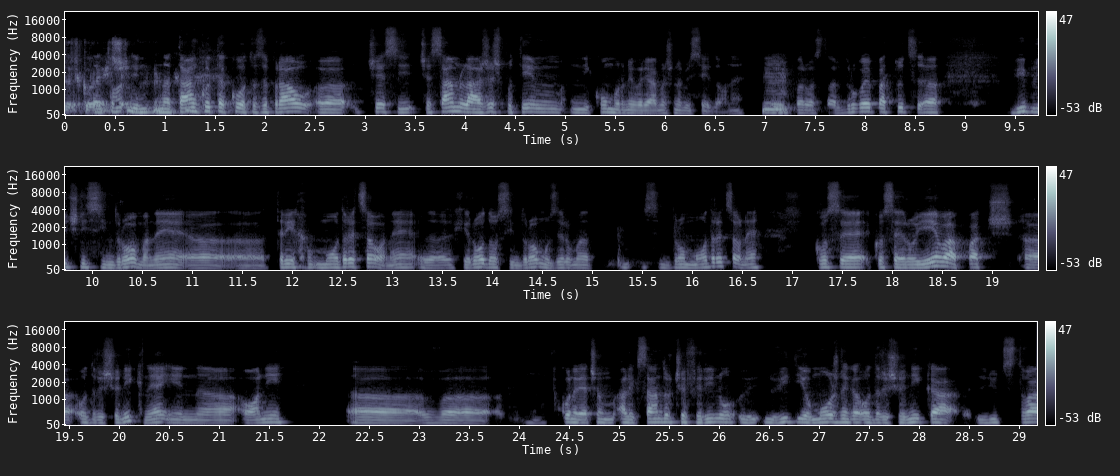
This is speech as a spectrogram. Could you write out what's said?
da tako rečem. Natanko tako, to se pravi, če si, če samo lažeš, potem nikomur ne verjameš na besedo, ne. To je prva stvar, drugo je pa tudi biblični sindrom, ne, treh modrecev, ne, Hirodov sindrom oziroma sindrom modrecev, ne, ko se, ko se rojeva pač uh, odrešenik ne, in uh, oni uh, v, kako ne rečem, Aleksandru Čeferinu vidijo možnega odrešenika ljudstva,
